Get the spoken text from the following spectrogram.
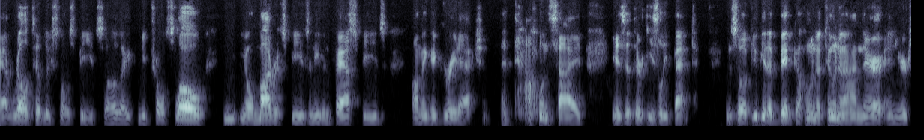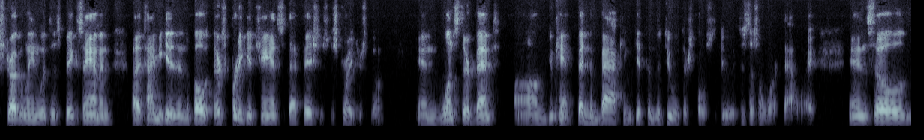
at relatively slow speeds. So they can be trolled slow, you know, moderate speeds and even fast speeds um, and get great action. The downside is that they're easily bent. And so if you get a big kahuna tuna on there and you're struggling with this big salmon, by the time you get it in the boat, there's a pretty good chance that fish has destroyed your spoon. And once they're bent, um, you can't bend them back and get them to do what they're supposed to do. It just doesn't work that way. And so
